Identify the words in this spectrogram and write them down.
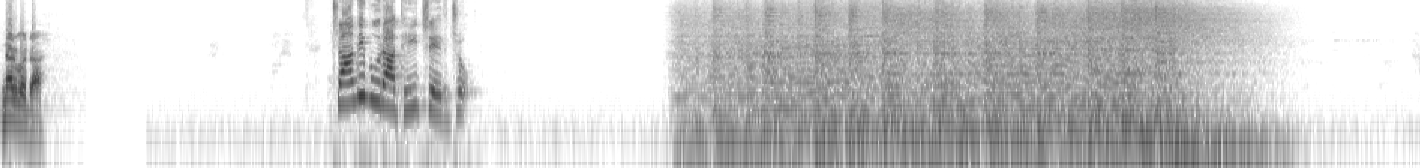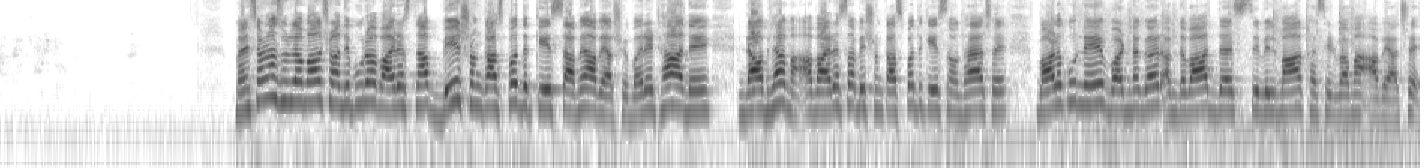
Narmada. ચાંદીપુરાથી ચેરજો. મહેસાણા જિલ્લામાં ચાંદીપુરા વાયરસના બે શંકાસ્પદ કેસ સામે આવ્યા છે. બરેઠા અને ડાભલામાં આ વાયરસના બે શંકાસ્પદ કેસ નોંધાયા છે. બાળકોને વડનગર, અમદાવાદ સિવિલમાં ખસેડવામાં આવ્યા છે.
